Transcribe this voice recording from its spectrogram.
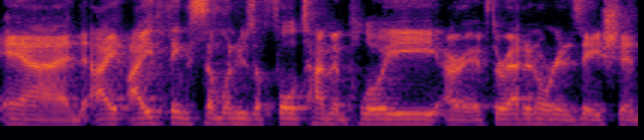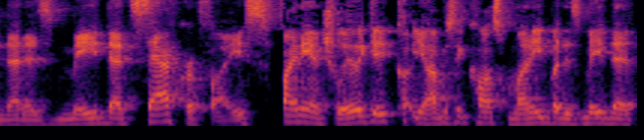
And I, I think someone who's a full time employee, or if they're at an organization that has made that sacrifice financially, like it obviously costs money, but has made the,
